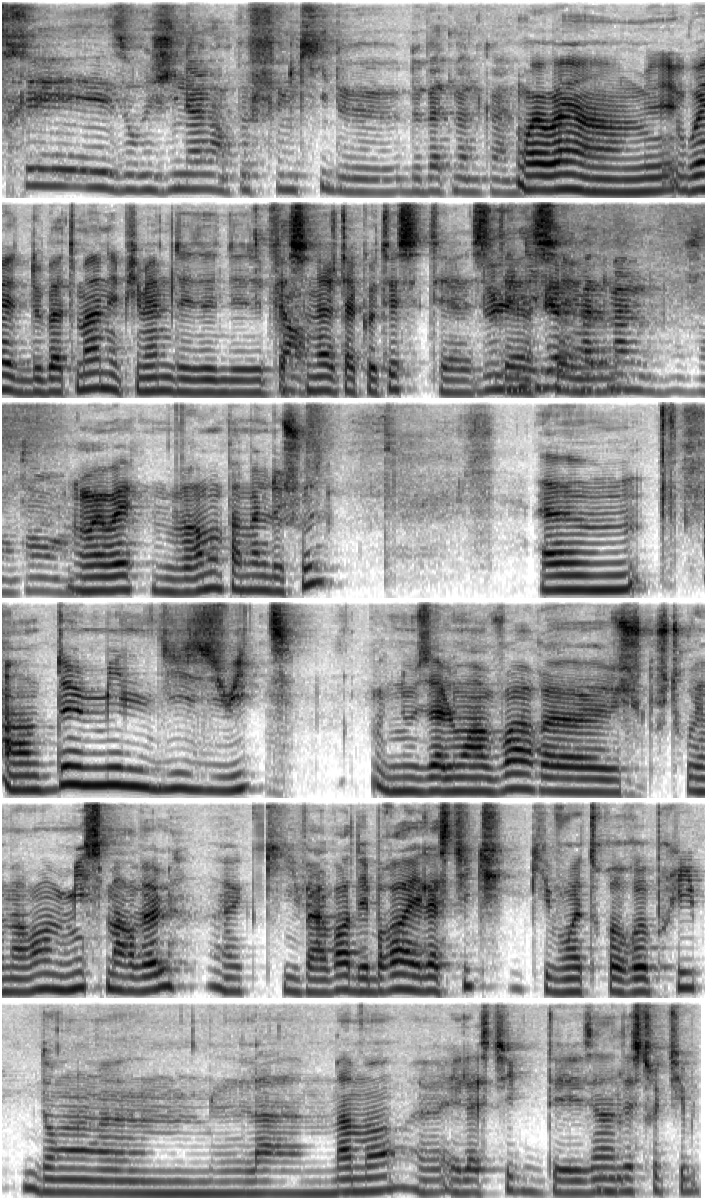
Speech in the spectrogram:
très originales, un peu funky de, de Batman quand même. Ouais, ouais, un- ouais, de Batman et puis même des, des Enfin, personnages d'à côté, c'était De c'était assez. l'univers euh, Batman, j'entends. Ouais, ouais, vraiment pas mal de choses. Euh, en 2018, nous allons avoir, euh, je, je trouvais marrant, Miss Marvel, euh, qui va avoir des bras élastiques qui vont être repris dans la maman élastique des Indestructibles.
